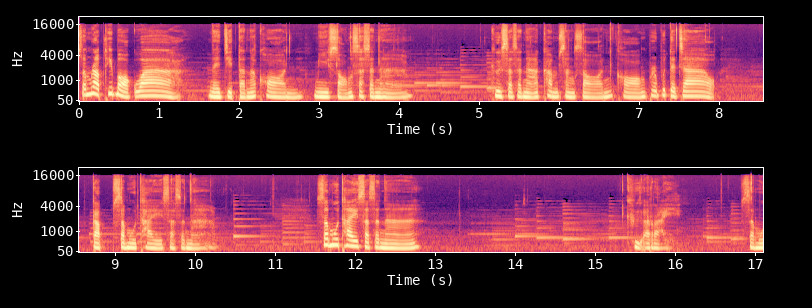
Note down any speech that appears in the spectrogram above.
สำหรับที่บอกว่าในจิตตนครมีสองศาสนา คือศาสนาคำสั่งสอนของพระพุทธเจ้า กับสมุทัยศาสนา สมุทัยศาสนา คืออะไร สมุ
